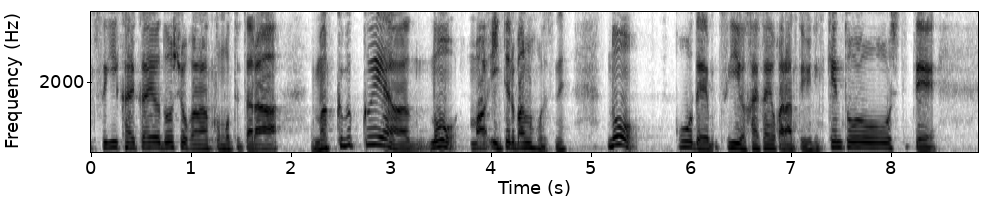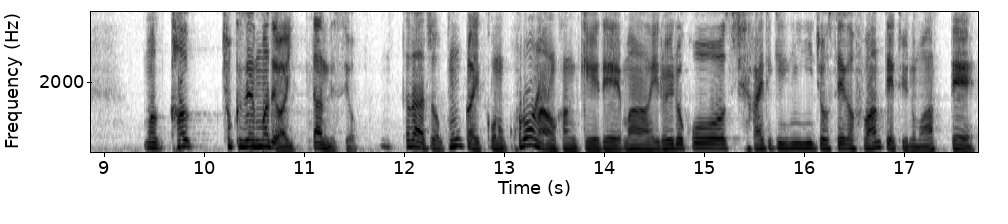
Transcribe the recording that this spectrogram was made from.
次買い替えをどうしようかなと思ってたら、MacBook Air の、まあ、インテル版の方ですね。の方で次は買い替えようかなっていうふうに検討してて、まあ、買う直前までは行ったんですよ。ただ、ちょっと今回このコロナの関係で、まあ、いろいろこう、社会的に情勢が不安定というのもあって、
